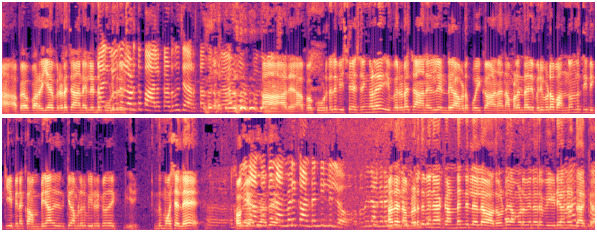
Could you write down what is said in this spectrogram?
ആ അപ്പൊ പറയാ ഇവരുടെ ചാനലുണ്ട് കൂടുതൽ ആ അതെ. അപ്പൊ കൂടുതൽ വിശേഷങ്ങൾ ഇവരുടെ ചാനലിൽ ഉണ്ട് അവിടെ പോയി കാണാൻ നമ്മളെന്തായാലും ഇവർ ഇവരിവിടെ വന്നുള്ള സ്ഥിതിക്ക് പിന്നെ കമ്പനിയാന്ന സ്ഥിതിക്ക് നമ്മളൊരു വീഡിയോ എടുക്കുന്നത് ഇത് മോശല്ലേ? ഓക്കെ നമ്മൾ കണ്ടന്റ് ഇല്ലല്ലോ. അപ്പൊ പിന്നെ അങ്ങനെ അതെ നമ്മുടെ അടുത്ത് പിന്നെ കണ്ടന്റ് ഇല്ലല്ലോ. അതുകൊണ്ട് നമ്മൾ പിന്നെ ഒരു വീഡിയോ ആണ് ഇതാക്കുക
